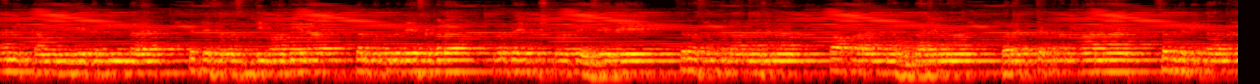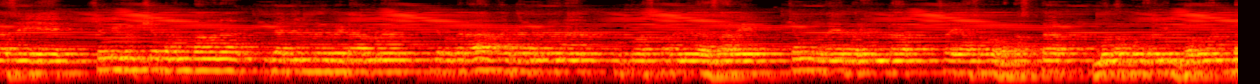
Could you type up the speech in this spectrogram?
आणि कामले जे कठीण ते सर्व सिद्धी पावतील कल्पतुर दे सकळ हृदय पुष्कळ तैसे दे सर्व संकटानाशन पापारण्य परचक्र निवारण सद्गती कारण असे जे शमी वृक्ष परम पावन भेटावन जप करा वायकाग्रमण उपवास पालन असावे चंद्रोदयपर्यंत स्वयासव होतस्त मग पूजनी भगवंत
